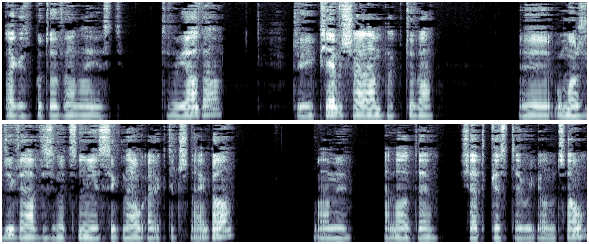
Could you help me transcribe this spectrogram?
Tak zbudowana jest trioda, czyli pierwsza lampa, która y, umożliwia wzmocnienie sygnału elektrycznego. Mamy anodę, siatkę sterującą,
